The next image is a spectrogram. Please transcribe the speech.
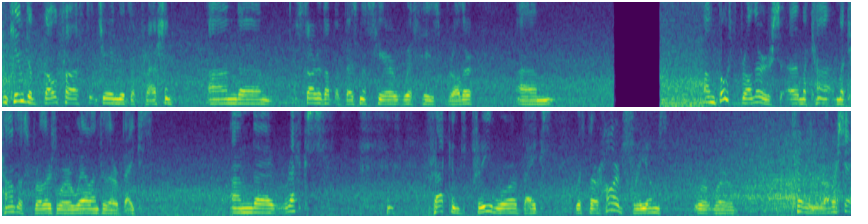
and came to Belfast during the Depression and um, started up a business here with his brother. Um, and both brothers, uh, McCandless brothers, were well into their bikes. And uh, Rex reckoned pre-war bikes with their hard frames were, were pretty rubbishy.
